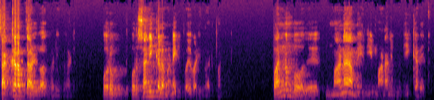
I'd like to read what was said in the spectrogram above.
சக்கரத்தாழ்வார் வழிபாடு. ஒரு ஒரு சனிக்கிழமை அன்னைக்கு போய் வழிபாடு பண்ணுங்க. பண்ணும்போது மன அமைதி மன நிம்மதி கிடைக்கும்.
